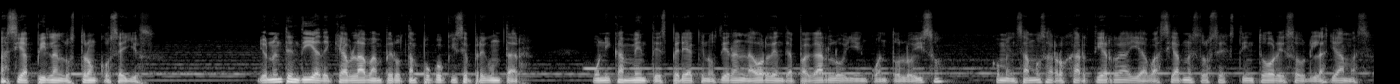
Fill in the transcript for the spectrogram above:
así apilan los troncos ellos. Yo no entendía de qué hablaban, pero tampoco quise preguntar. Únicamente esperé a que nos dieran la orden de apagarlo y en cuanto lo hizo, comenzamos a arrojar tierra y a vaciar nuestros extintores sobre las llamas.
